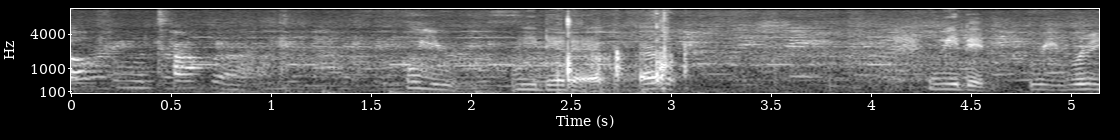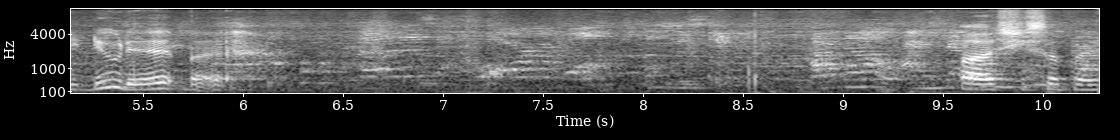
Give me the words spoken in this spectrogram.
fell from the top of we we did it. We did we redoed it, but oh, she's so pretty.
